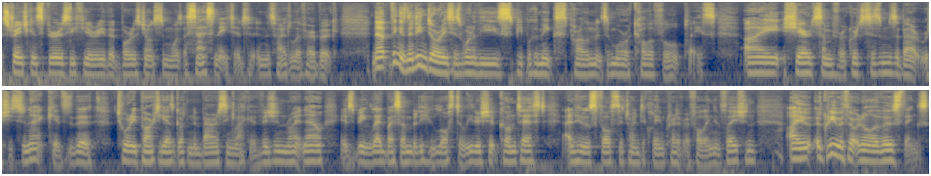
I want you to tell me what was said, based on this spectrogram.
strange conspiracy theory that Boris Johnson was assassinated in the title of her book. Now, the thing is, Nadine Dorries is one of these people who makes Parliament a more colourful place. I shared some of her criticisms about Rishi Sunak. It's the Tory party has got an embarrassing lack of vision right now. It's being led by somebody who lost a leadership contest and who is falsely trying to claim credit for falling inflation. I agree with her on all of those things.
